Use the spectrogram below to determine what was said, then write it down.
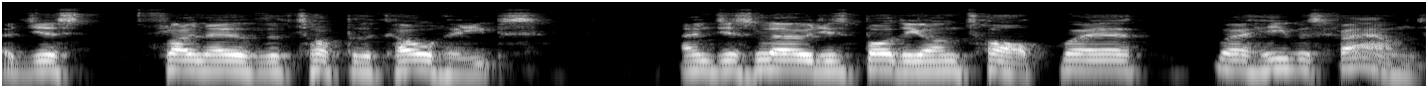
had just flown over the top of the coal heaps and just lowered his body on top where where he was found.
